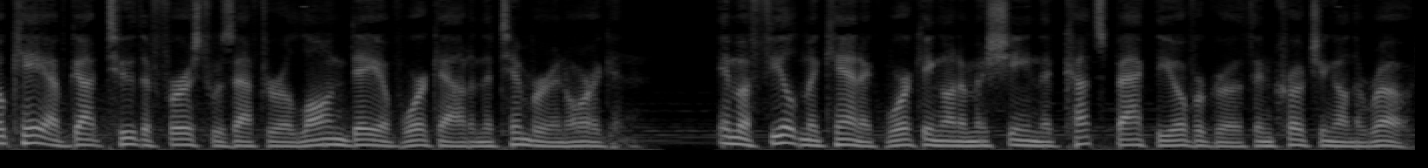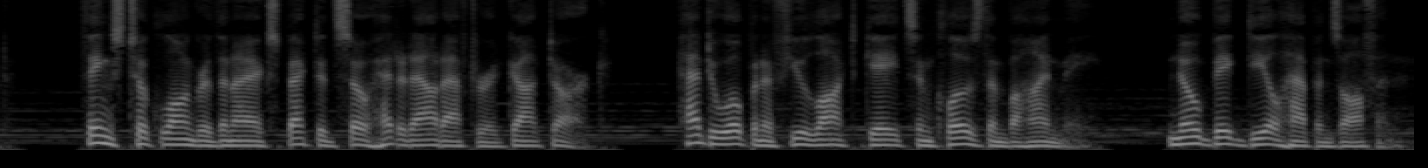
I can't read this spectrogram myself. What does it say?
Okay, I've got two. The first was after a long day of workout in the timber in Oregon. I'm a field mechanic working on a machine that cuts back the overgrowth encroaching on the road. Things took longer than I expected so headed out after it got dark. Had to open a few locked gates and close them behind me. No big deal happens often.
